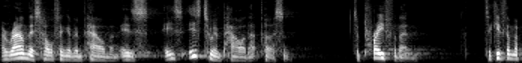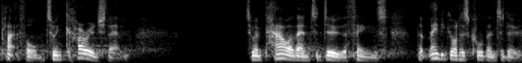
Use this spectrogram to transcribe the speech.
around this whole thing of empowerment is, is, is to empower that person, to pray for them, to give them a platform, to encourage them, to empower them to do the things that maybe God has called them to do.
